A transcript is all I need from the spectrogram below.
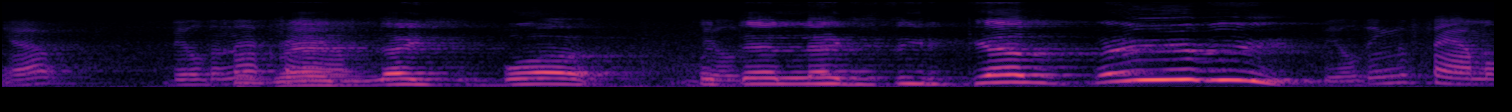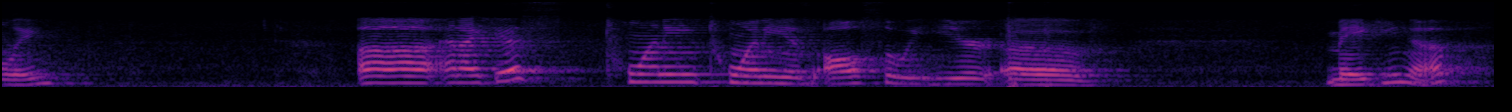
Yep, building that family. Congratulations, boy. Put Build- that legacy together, baby. building the family. Uh, and I guess 2020 is also a year of making up,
